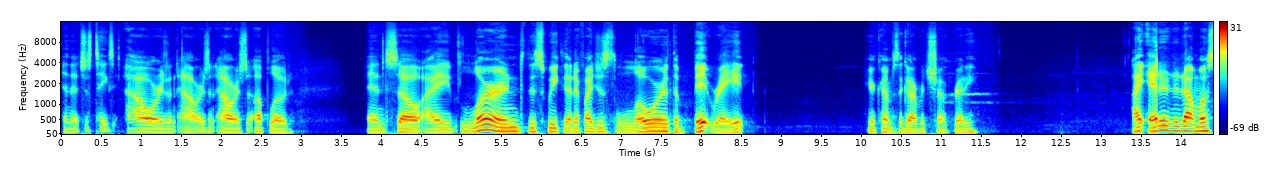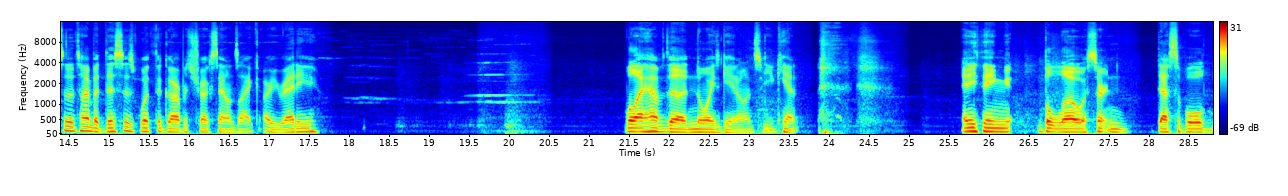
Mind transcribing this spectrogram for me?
and that just takes hours and hours and hours to upload. And so I learned this week that if I just lower the bit rate, here comes the garbage truck ready. I edited it out most of the time, but this is what the garbage truck sounds like. Are you ready? Well, I have the noise gate on, so you can't. anything below a certain decibel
